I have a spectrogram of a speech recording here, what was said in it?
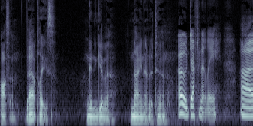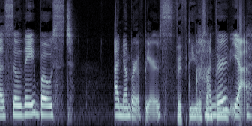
awesome. That place, I'm gonna give a nine out of ten. Oh, definitely. Uh, so they boast a number of beers. Fifty or something. Yeah.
